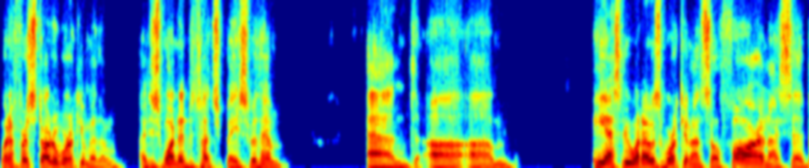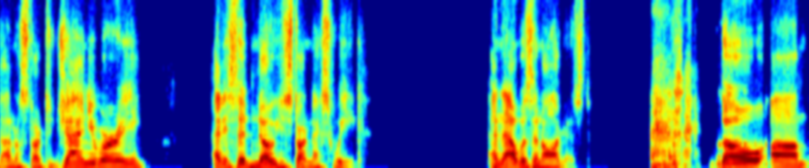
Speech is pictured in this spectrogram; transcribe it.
when I first started working with him, I just wanted to touch base with him, and uh, um, he asked me what I was working on so far, and I said I don't start to January, and he said no, you start next week, and that was in August. so um,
